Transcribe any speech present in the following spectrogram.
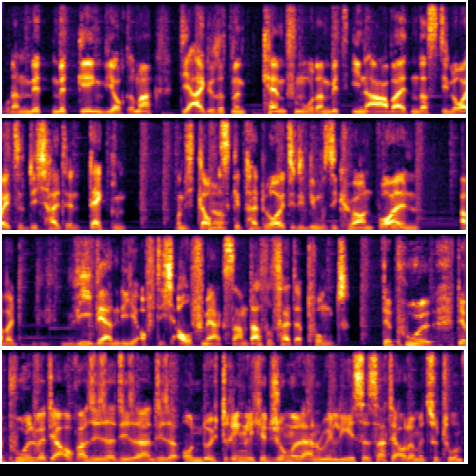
oder mit, mit, gegen, wie auch immer, die Algorithmen kämpfen oder mit ihnen arbeiten, dass die Leute dich halt entdecken. Und ich glaube, Ja. es gibt halt Leute, die die Musik hören wollen, aber wie werden die auf dich aufmerksam? Das ist halt der Punkt. Der Pool, der Pool wird ja auch, also dieser, dieser, dieser undurchdringliche Dschungel an Releases, hat ja auch damit zu tun.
